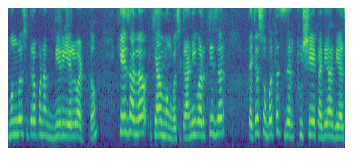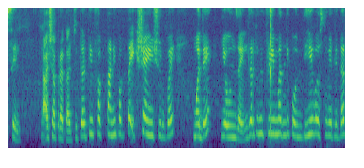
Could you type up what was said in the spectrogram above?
मंगळसूत्र पण अगदी रिअल वाटतं. हे झालं ह्या मंगळसूत्र. आणि वरती जर त्याच्यासोबतच जर ठुशी एखादी हवी असेल अशा प्रकारची. तर ती फक्त आणि फक्त एकशे ऐंशी रुपये मध्ये येऊन जाईल. जर तुम्ही फ्रीमधली कोणतीही वस्तू घेतली तर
